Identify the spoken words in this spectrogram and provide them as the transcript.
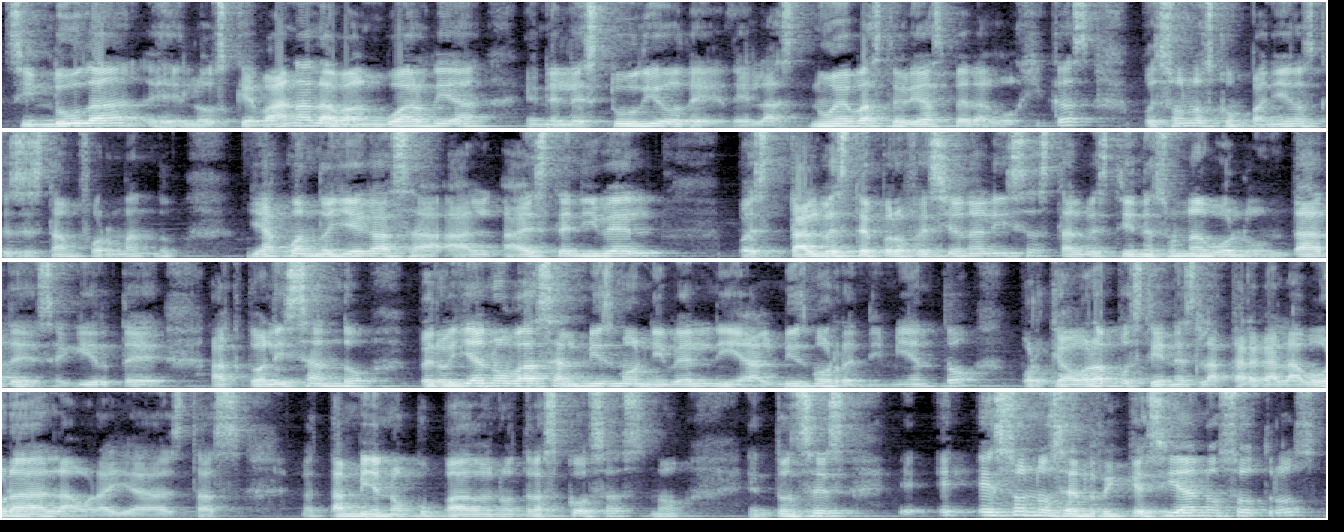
sin duda eh, los que van a la vanguardia en el estudio de, de, las nuevas teorías pedagógicas, pues son los compañeros que se están formando. Ya cuando llegas a, a este nivel, pues tal vez te profesionalizas, tal vez tienes una voluntad de seguirte actualizando, pero ya no vas al mismo nivel ni al mismo rendimiento, porque ahora pues tienes la carga laboral, ahora ya estás también ocupado en otras cosas, ¿no? Entonces, e, e, eso nos enriquecía a nosotros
